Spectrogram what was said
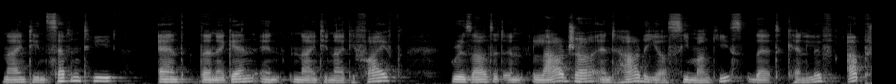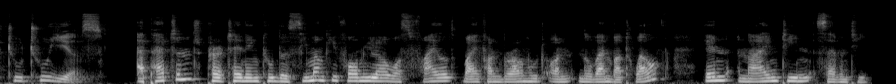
1970 and then again in 1995 resulted in larger and hardier sea monkeys that can live up to two years. A patent pertaining to the sea monkey formula was filed by von Braunhut on November 12 in 1970.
